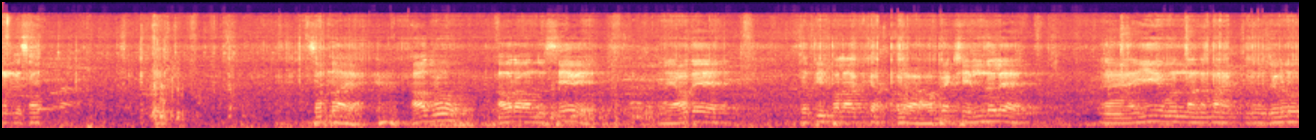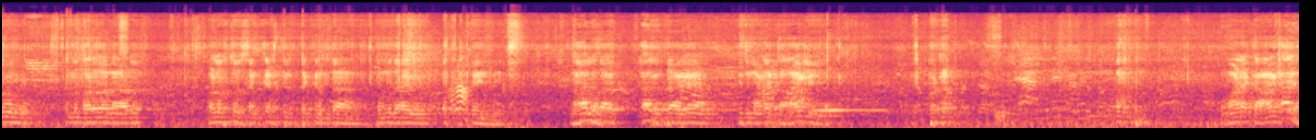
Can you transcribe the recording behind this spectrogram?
ನಮಗೆ ಸಮುದಾಯ ಆದರೂ ಅವರ ಒಂದು ಸೇವೆ ಯಾವುದೇ ಪ್ರತಿಫಲಕ್ಕೆ ಫಲ ಅಪೇಕ್ಷೆ ಇಲ್ಲದಲೇ ಈ ಒಂದು ನಮ್ಮ ಬೆಂಗಳೂರು ಒಂದು ಬರದ ನಾಡು ಭಾಳಷ್ಟು ಇಲ್ಲಿ ನಾವು ಸಹ ಇದ್ದಾಗ ಇದು ಮಾಡೋಕ್ಕಾಗಲಿಲ್ಲ ಮಾಡೋಕ್ಕಾಗಲಿಲ್ಲ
